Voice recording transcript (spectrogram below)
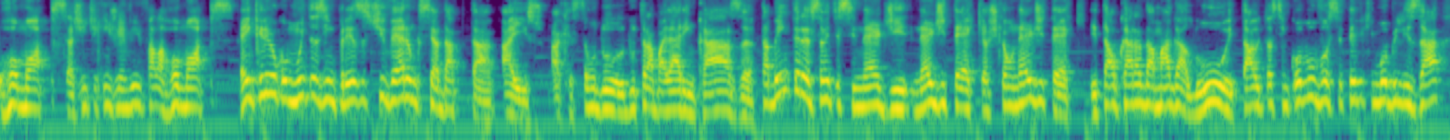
home office. A gente aqui em Joinville fala home office. É incrível como muitas empresas tiveram que se adaptar a isso. A questão do, do trabalhar em casa. Tá bem interessante esse nerd, nerd tech, acho que é um nerd tech. E tal, tá o cara da Magalu e tal. Então, assim, como você teve que mobilizar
